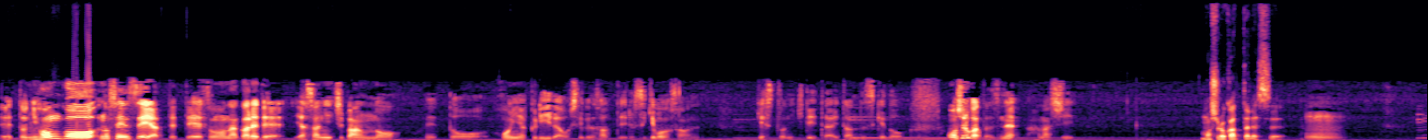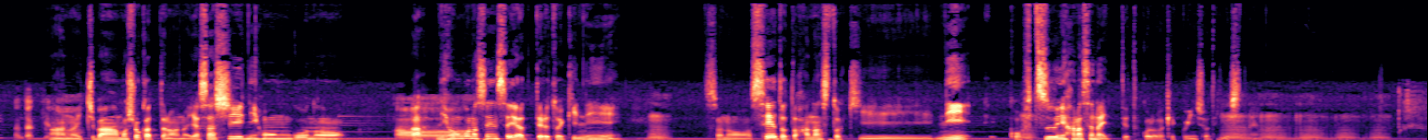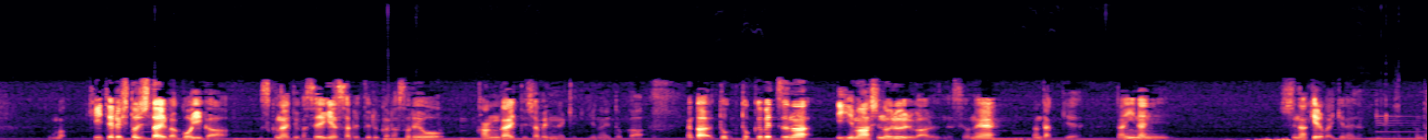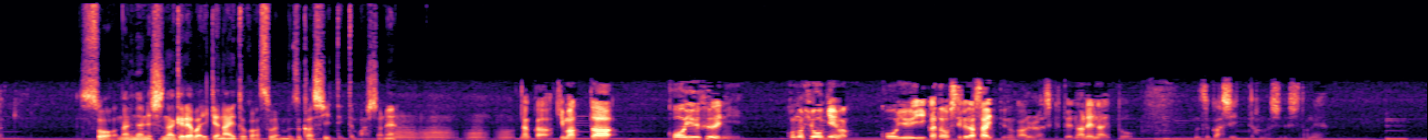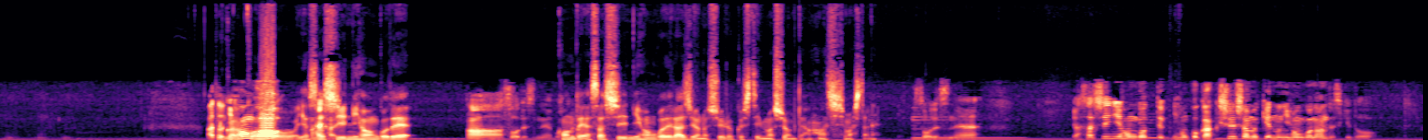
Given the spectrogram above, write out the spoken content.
えっ、と、日本語の先生やってて、その流れで、やさ日版の、えっ、と、翻訳リーダーをしてくださっている関本さん、ゲストに来ていただいたんですけど、面白かったですね、話。面白かったですうん。なんだっけな。あの一番面白かったのはあの優しい日本語のあ日本語の先生やってる時にうん。その生徒と話す時にこううん普通に話せないっていうところが結構印象的でしたね、うんうんうん。ま、聞いてる人自体が語彙が少ないというか制限されてるから、それを考えて喋んなきゃいけないとか、なんかど特別な言い回しのルールがあるんですよね。なんだっけ何々しなければいけないだっけそう何々しなければいけないとかはすごい難しいって言ってましたね、うんうんうんうん。なんか決まった、こういう風に、この表現はこういう言い方をしてくださいっていうのがあるらしくて、慣れないと難しいって話でしたね。うんうんうんあと日本今語、度優しはい日本語で、はいああ、そうですね。今度優い。しい日本語でラジオの収録してみましょうみたいな話しましたねそうですね。優しい日本語って日本語学習者向けの日本語なんですけど、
